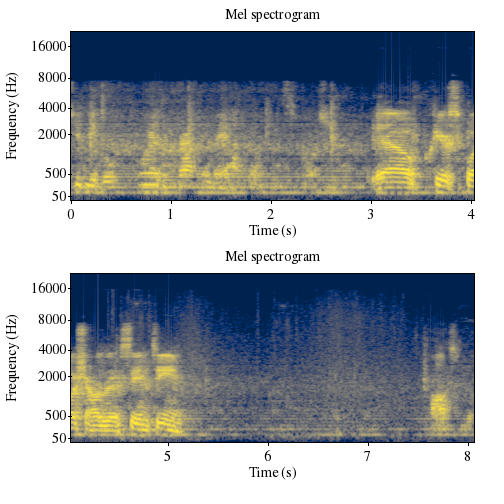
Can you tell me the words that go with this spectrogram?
two people. Where the crap are they at? That's the question. Yeah, here's the question. Are they the same team? Possible.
